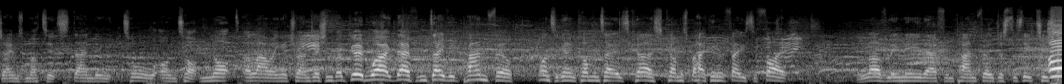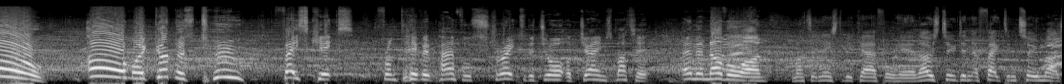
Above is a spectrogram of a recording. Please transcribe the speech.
James Muttit standing tall on top, not allowing a transition, but good work there from David Panfil. Once again, commentator's curse comes back in the face of fight. Lovely knee there from Panfil just to see two. Oh! Oh my goodness! Two face kicks from David Panfil straight to the jaw of James Muttit. And another one. Muttit needs to be careful here. Those two didn't affect him too much,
